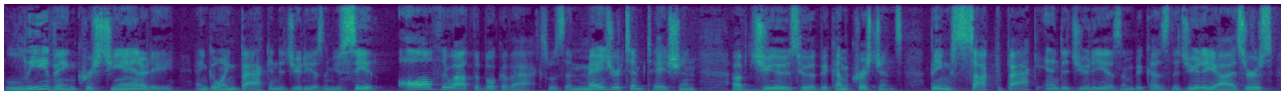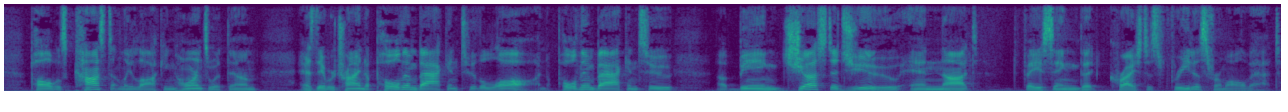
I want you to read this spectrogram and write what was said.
leaving Christianity and going back into Judaism. You see it all throughout the book of Acts was the major temptation of Jews who had become Christians, being sucked back into Judaism because the Judaizers, Paul was constantly locking horns with them as they were trying to pull them back into the law and to pull them back into uh, being just a Jew and not facing that Christ has freed us from all that.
